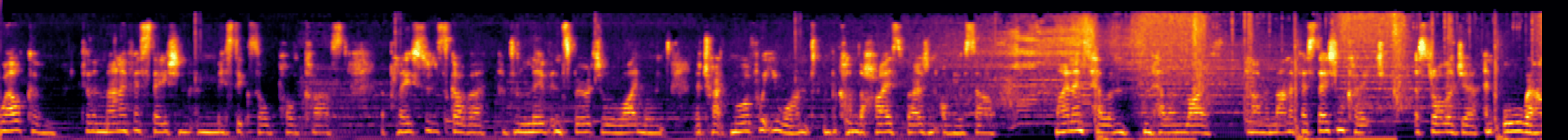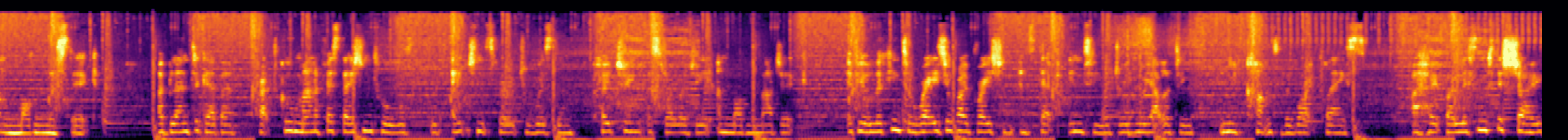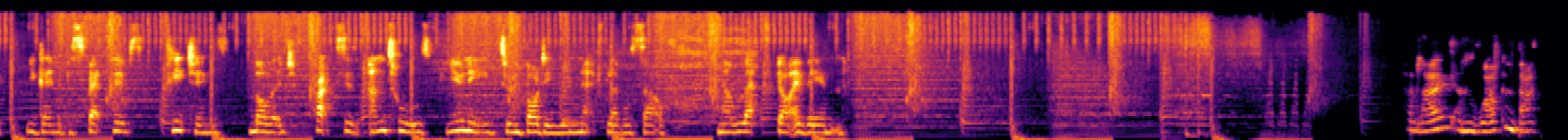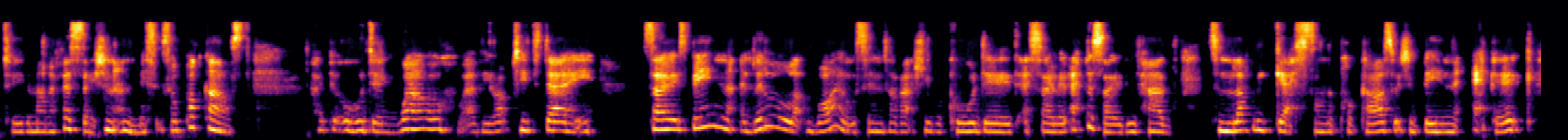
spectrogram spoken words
Welcome to the Manifestation and Mystic Soul podcast, a place to discover how to live in spiritual alignment, attract more of what you want, and become the highest version of yourself. My name's Helen from Helen Lyfe, and I'm a manifestation coach, astrologer, and all round modern mystic. I blend together practical manifestation tools with ancient spiritual wisdom, coaching, astrology, and modern magic. If you're looking to raise your vibration and step into your dream reality, then you've come to the right place. I hope by listening to this show, you gain the perspectives, teachings, knowledge, practices, and tools you need to embody your next level self. Now, let's dive in. Hello, and welcome back to the Manifestation and Mystic Soul podcast. Hope you're all doing well, whatever you're up to today. So it's been a little while since I've actually recorded a solo episode. We've had some lovely guests on the podcast, which have been epic.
